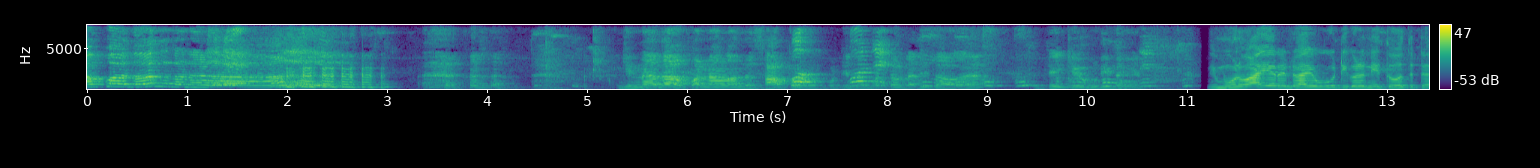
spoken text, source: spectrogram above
அப்பா என்னதான் பண்ணாலும் அந்த சாப்பிட்ற போட்டியில மட்டும் லலிதாவை ஜெயிக்கவே முடியலங்க. நீ மூணு வாயை ரெண்டு வாயை ஊட்டி கூட நீ தோத்துட்ட.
